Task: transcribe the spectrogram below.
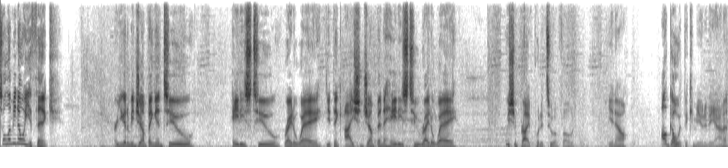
So let me know what you think. Are you going to be jumping into Hades 2 right away? Do you think I should jump into Hades 2 right away? We should probably put it to a vote, you know? I'll go with the community on it.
